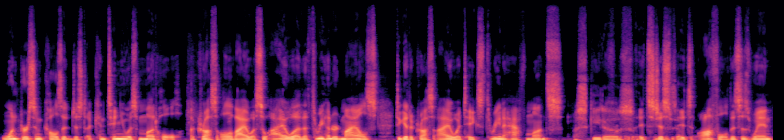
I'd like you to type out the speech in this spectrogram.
One person calls it just a continuous mud hole across all of Iowa. So, Iowa, the 300 miles to get across Iowa takes three and a half months. Mosquitoes. It's just, it's awful. This is when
